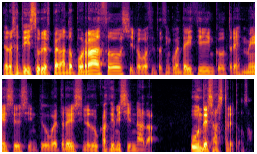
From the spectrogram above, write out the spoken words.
de los antidisturbios pegando porrazos y luego 155, tres meses sin TV3, sin educación y sin nada. Un desastre todo.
